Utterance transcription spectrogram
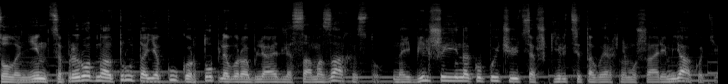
Солонін це природна отрута, яку картопля виробляє для самозахисту. Найбільше її накопичується в шкірці та верхньому шарі м'якоті.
